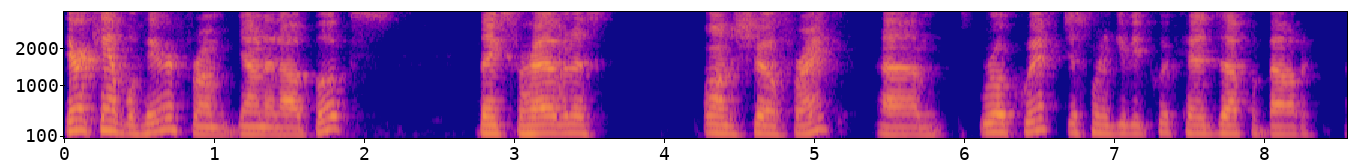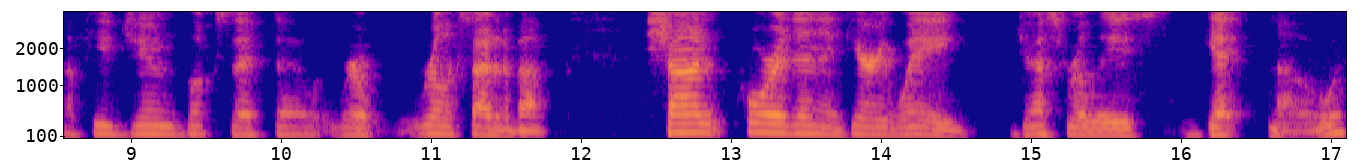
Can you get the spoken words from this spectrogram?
Eric Campbell here from Down and Out Books. Thanks for having us on the show, Frank. Um, real quick, just want to give you a quick heads up about a few June books that uh, we're real excited about. Shawn Corridan and Gary Waid just released Gitmo,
